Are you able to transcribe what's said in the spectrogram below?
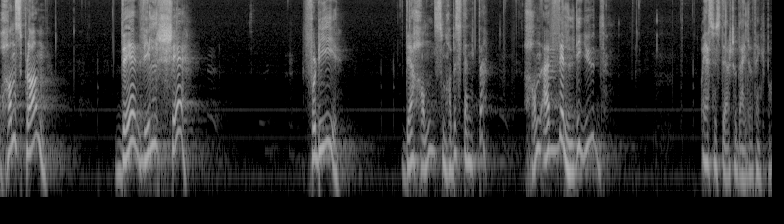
Og hans plan, det vil skje. Fordi det er han som har bestemt det. Han er veldig Gud. Og jeg syns det er så deilig å tenke på.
